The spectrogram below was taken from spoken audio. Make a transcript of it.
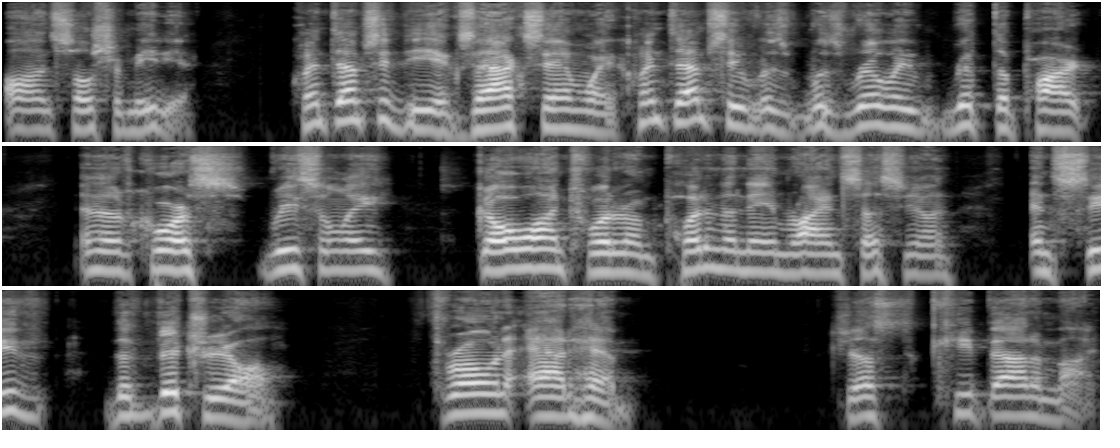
on social media. Clint Dempsey the exact same way. Clint Dempsey was was really ripped apart. And then of course, recently go on Twitter and put in the name Ryan Sessegnon and see the vitriol thrown at him. Just keep that in mind.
